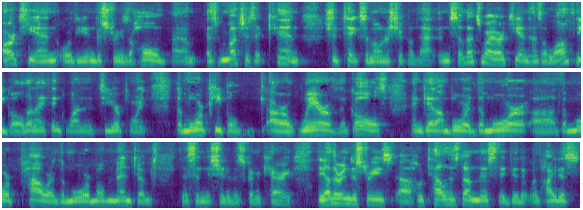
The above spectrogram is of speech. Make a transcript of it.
RTN or the industry as a whole, um, as much as it can, should take some ownership of that. And so that's why RTN has a lofty goal. And I think one, to your point, the more people are aware of the goals and get on board, the more, uh, the more power, the more momentum this initiative is going to carry. The other industries, uh, hotel has done this. They did it with HITIS.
